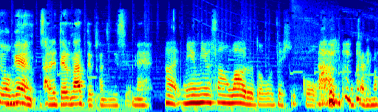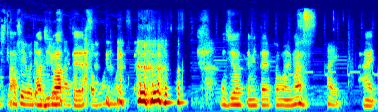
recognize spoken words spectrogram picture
表現されてるなっていう感じですよね。はい。みゆみゆさんワールドをぜひこう、わかりました。味わって。味わってみたいと思います。はい。はい。わ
